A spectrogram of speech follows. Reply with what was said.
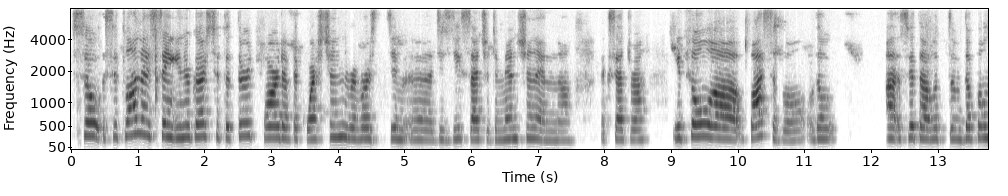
So Svetlana is saying in regards to the third part of the question, reverse uh, disease such a dimension and uh, etc. It's all uh, possible, though А, Света, вот допол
